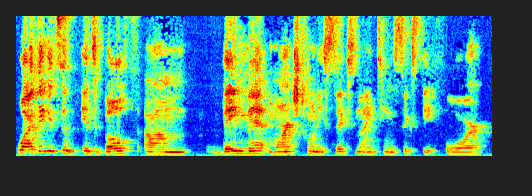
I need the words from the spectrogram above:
Well, I think it's it's both. Um, they met March 26, 1964,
